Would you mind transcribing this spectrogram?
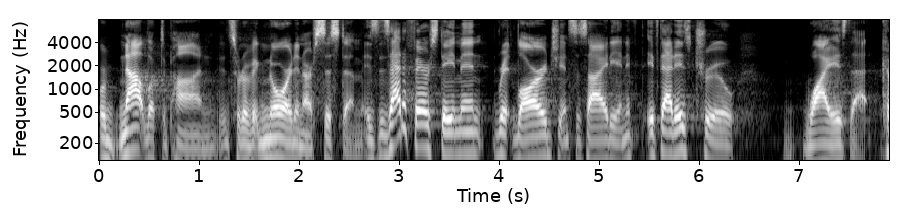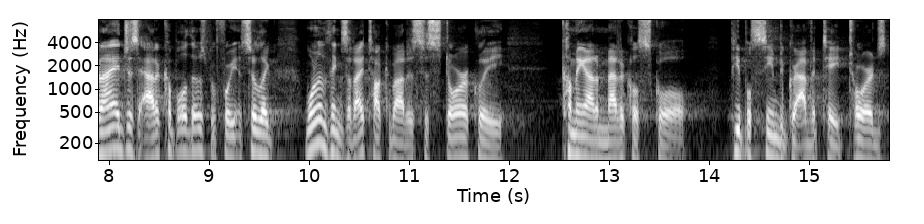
or not looked upon, it's sort of ignored in our system. Is, is that a fair statement writ large in society? And if, if that is true, why is that? Can I just add a couple of those before you? So, like, one of the things that I talk about is historically coming out of medical school, people seem to gravitate towards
